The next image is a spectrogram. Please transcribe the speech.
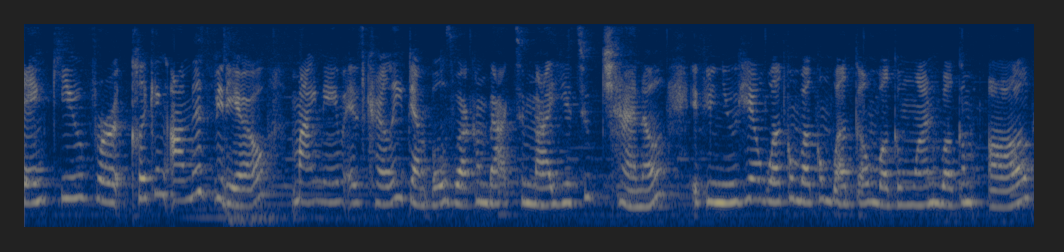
thank you for clicking on this video. My name is Curly Dimples. Welcome back to my YouTube channel. If you're new here, welcome, welcome, welcome, welcome one, welcome all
